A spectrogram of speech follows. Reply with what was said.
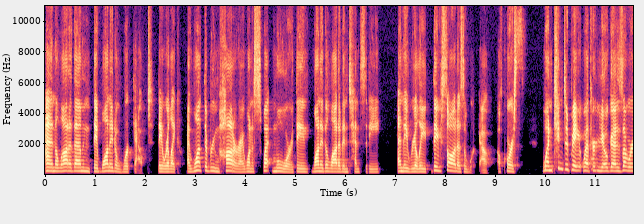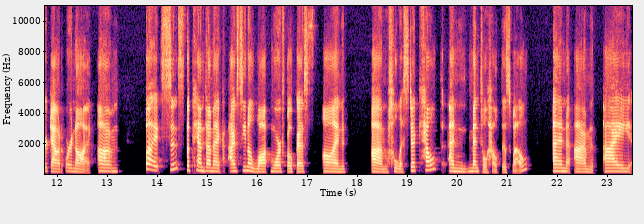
and a lot of them, they wanted a workout. They were like, I want the room hotter. I want to sweat more. They wanted a lot of intensity. And they really, they saw it as a workout. Of course, one can debate whether yoga is a workout or not. Um, but since the pandemic, I've seen a lot more focus on um, holistic health and mental health as well. And um, I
